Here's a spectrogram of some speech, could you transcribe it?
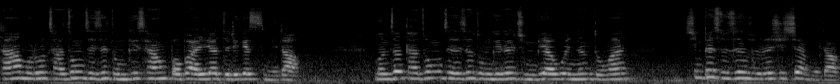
다음으로 자동 제세 동기 사용법을 알려드리겠습니다. 먼저 자동 제세 동기를 준비하고 있는 동안 심폐소생술을 실시합니다.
